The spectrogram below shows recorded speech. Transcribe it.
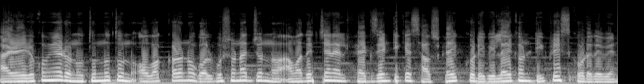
আর এরকমই আরও নতুন নতুন অবাক করানো গল্প শোনার জন্য আমাদের চ্যানেল ফ্যাকজেনটিকে সাবস্ক্রাইব করে বেল আইকনটি প্রেস করে দেবেন।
